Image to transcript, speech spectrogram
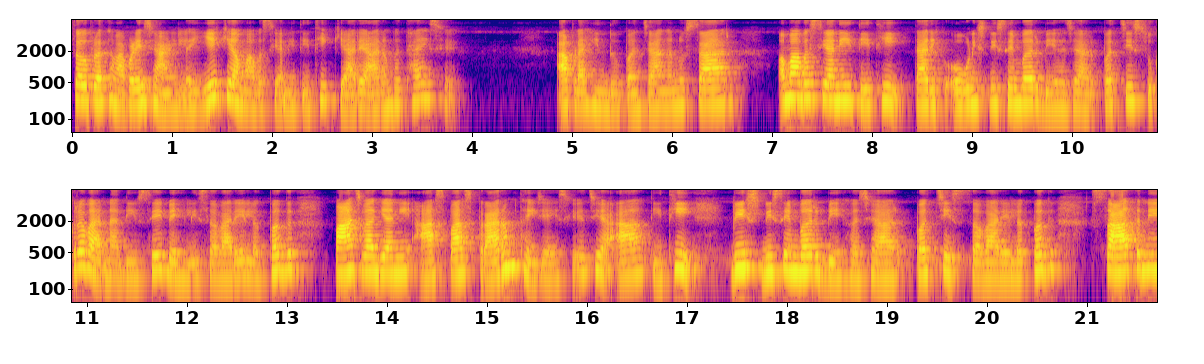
સૌપ્રથમ આપણે જાણી લઈએ કે અમાવસ્યાની તિથિ ક્યારે આરંભ થાય છે. આપણા હિન્દુ પંચાંગ અનુસાર અમાવસ્યાની તિથિ તારીખ ઓગણીસ ડિસેમ્બર બે હજાર પચીસ શુક્રવારના દિવસે વહેલી સવારે લગભગ પાંચ વાગ્યાની આસપાસ પ્રારંભ થઈ જાય છે જે આ તિથિ વીસ ડિસેમ્બર બે હજાર પચીસ સવારે લગભગ સાતને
